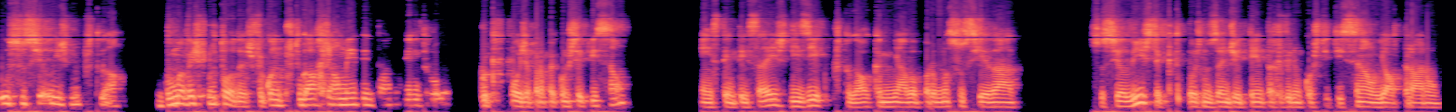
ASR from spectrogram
o socialismo em Portugal. De uma vez por todas. Foi quando Portugal realmente então entrou, porque depois a própria Constituição, em 76, dizia que Portugal caminhava para uma sociedade socialista, que depois nos anos 80 reviram a Constituição e alteraram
